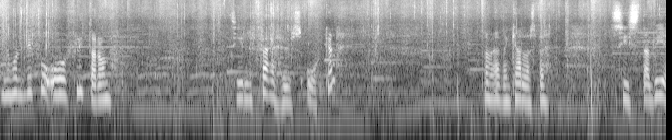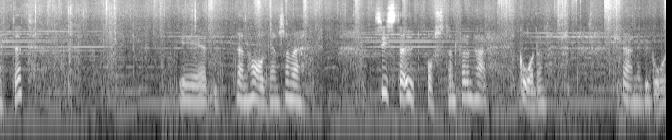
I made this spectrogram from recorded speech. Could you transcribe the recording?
Nu håller vi på att flytta dem till Färhusåkern. Som även kallas för Sista betet. Det är den hagen som är sista utposten för den här gården. Kärneby gård.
